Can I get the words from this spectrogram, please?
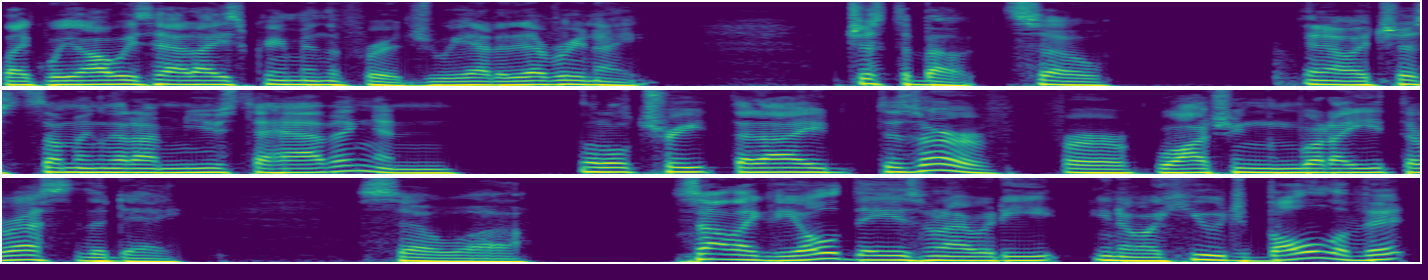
Like we always had ice cream in the fridge. We had it every night, just about. So, you know, it's just something that I'm used to having and a little treat that I deserve for watching what I eat the rest of the day. So, uh, it's not like the old days when I would eat, you know, a huge bowl of it.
